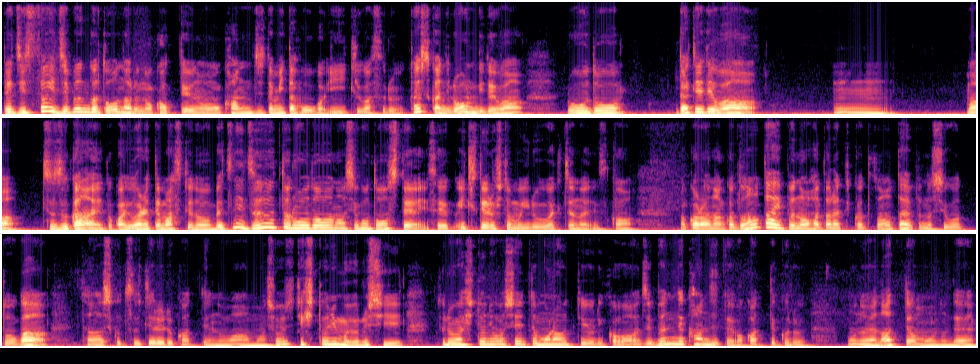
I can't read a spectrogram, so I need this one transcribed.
で実際自分がどうなるのかっていうのを感じてみた方がいい気がする。確かに論理では労働だけではうんまあ続かないとか言われてますけど別にずっと労働の仕事をして生生きてる人もいるわけじゃないですか。だからなんかどのタイプの働き方どのタイプの仕事が楽しく続けれるかっていうのは、まあ、正直人にもよるしそれは人に教えてもらうっていうよりかは自分で感じて分かってくるものやなって思うので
